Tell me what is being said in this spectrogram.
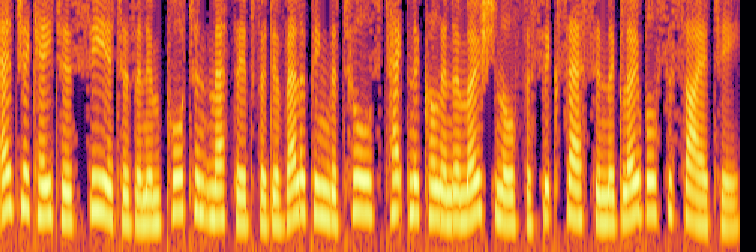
Educators see it as an important method for developing the tools technical and emotional for success in the global society.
